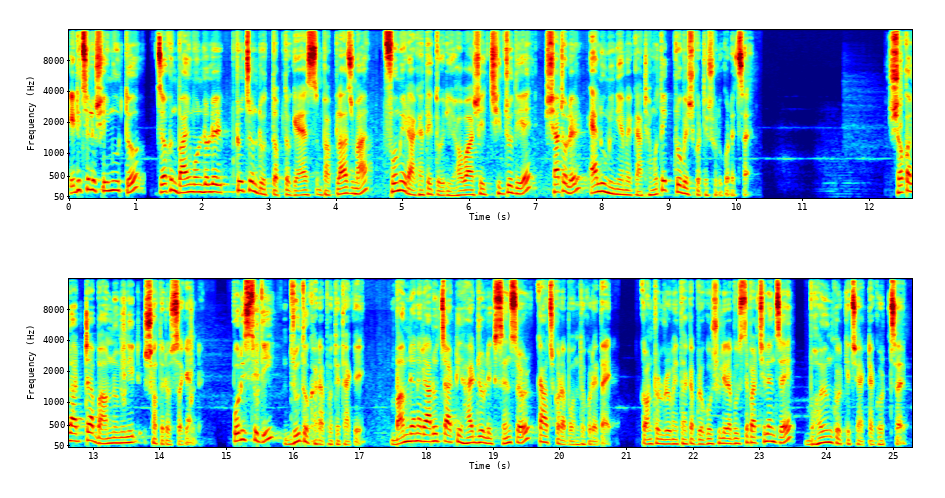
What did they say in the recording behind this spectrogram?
এটি ছিল সেই মুহূর্ত যখন বায়ুমণ্ডলের প্রচণ্ড উত্তপ্ত গ্যাস বা প্লাজমা ফোমের আঘাতে তৈরি হওয়া সেই ছিদ্র দিয়ে শাটলের অ্যালুমিনিয়ামের কাঠামোতে প্রবেশ করতে শুরু করেছে। সকাল আটটা বাউন্ন মিনিট সতেরো সেকেন্ড। পরিস্থিতি দ্রুত খারাপ হতে থাকে। বাম ডানার আরও চারটি হাইড্রোলিক সেন্সর কাজ করা বন্ধ করে দেয়। কন্ট্রোল রুমে থাকা প্রকৌশলীরা বুঝতে পারছিলেন যে ভয়ঙ্কর কিছু একটা ঘটছে।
